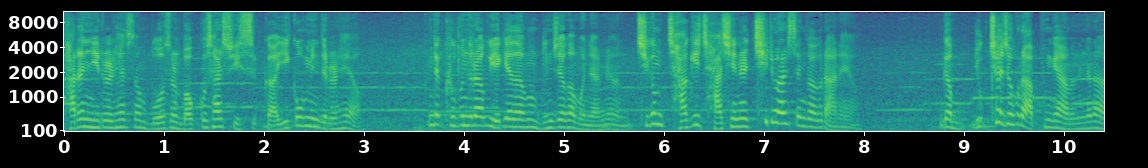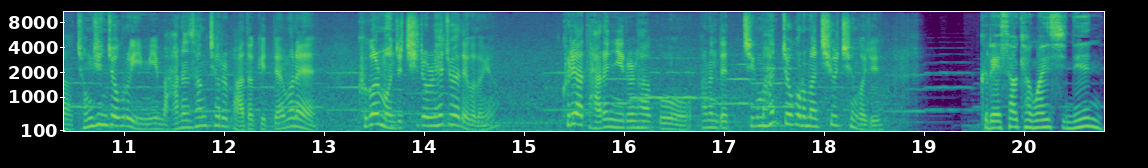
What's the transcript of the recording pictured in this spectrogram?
다른 일을 해서 무엇을 먹고 살 수 있을까 이 고민들을 해요. 근데 그분들하고 얘기하다 보면 문제가 뭐냐면 지금 자기 자신을 치료할 생각을 안 해요. 그러니까 육체적으로 아픈 게 아니라 정신적으로 이미 많은 상처를 받았기 때문에 그걸 먼저 치료를 해줘야 되거든요. 그래야 다른 일을 하고 하는데 지금 한쪽으로만 치우친 거지. 그래서 경환 씨는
